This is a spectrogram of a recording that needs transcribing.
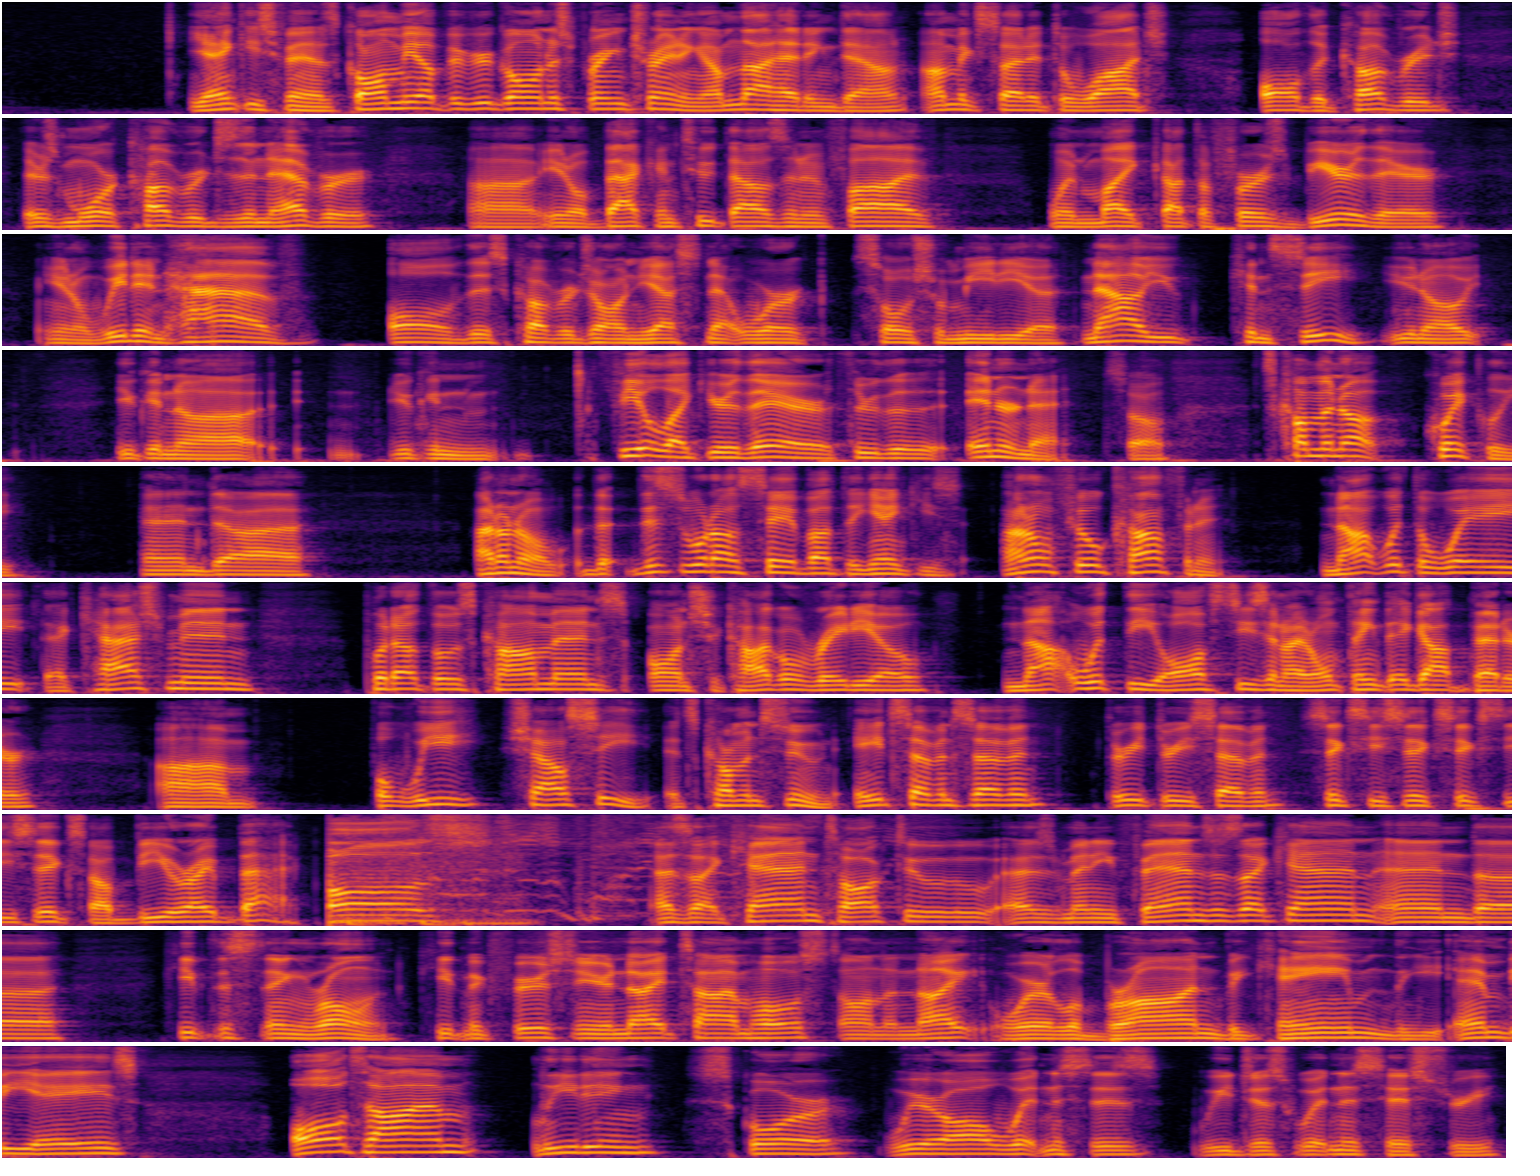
Yankees fans, call me up if you're going to spring training. I'm not heading down. I'm excited to watch all the coverage. There's more coverage than ever. Uh, you know, back in 2005 when Mike got the first beer there, you know, we didn't have all of this coverage on Yes Network, social media. Now you can see, you know, you can uh, you can feel like you're there through the internet. So it's coming up quickly, and uh, I don't know. Th- This is what I'll say about the Yankees. I don't feel confident. Not with the way that Cashman put out those comments on Chicago radio. Not with the offseason. I don't think they got better. Um, but we shall see. It's coming soon. 877 337 6666. I'll be right back. Calls as I can, talk to as many fans as I can, and uh, keep this thing rolling. Keith McPherson, your nighttime host on a night where LeBron became the NBA's all time leading scorer. We're all witnesses. We just witnessed history.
